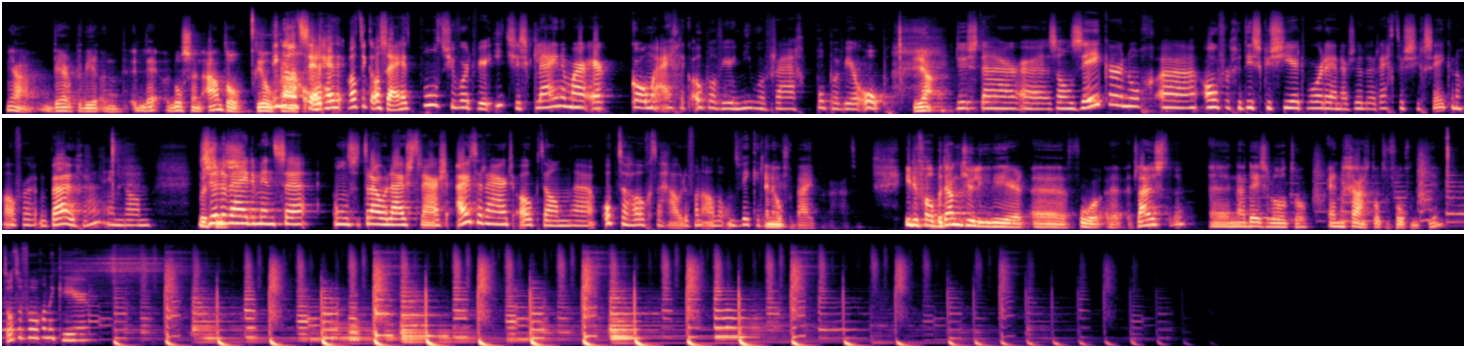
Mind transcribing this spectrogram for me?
ja, werpen weer een, lossen een aantal Ik wil deelvragen het zeggen, het- wat ik al zei, het poeltje wordt weer ietsjes kleiner, maar er komen eigenlijk ook wel weer nieuwe vragen, poppen weer op. Ja, Dus daar eh, zal zeker nog eh, over gediscussieerd worden en daar zullen rechters zich zeker nog over buigen. En dan Precies. zullen wij de mensen, onze trouwe luisteraars, uiteraard ook dan eh, op de hoogte houden van alle ontwikkelingen. en over bijpraten. In ieder geval bedankt jullie weer eh, voor eh, het luisteren naar deze Law Talk. En graag tot de volgende keer. Tot de volgende keer.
